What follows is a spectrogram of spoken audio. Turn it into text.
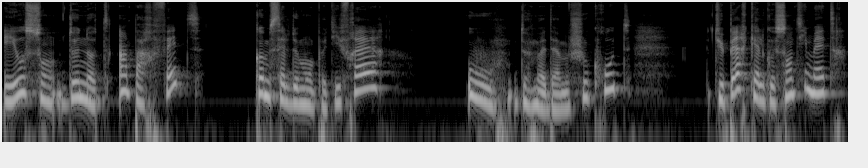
et au son de notes imparfaites, comme celle de mon petit frère, ou de Madame Choucroute, tu perds quelques centimètres.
